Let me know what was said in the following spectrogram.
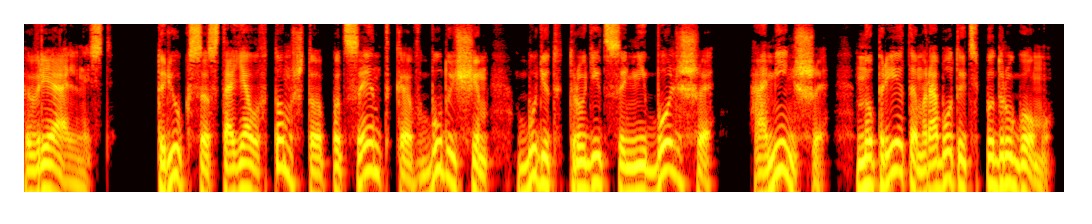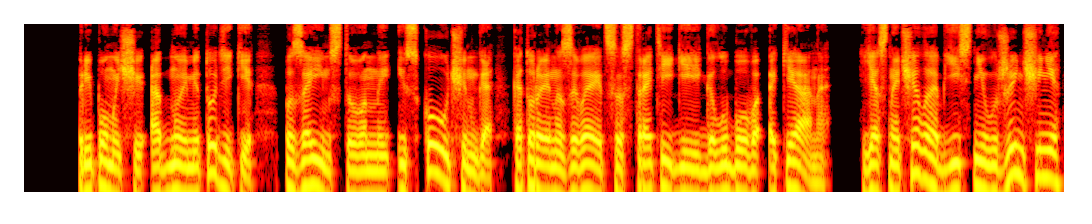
в реальность. Трюк состоял в том, что пациентка в будущем будет трудиться не больше, а меньше, но при этом работать по-другому. При помощи одной методики, позаимствованной из коучинга, которая называется стратегией Голубого океана, я сначала объяснил женщине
